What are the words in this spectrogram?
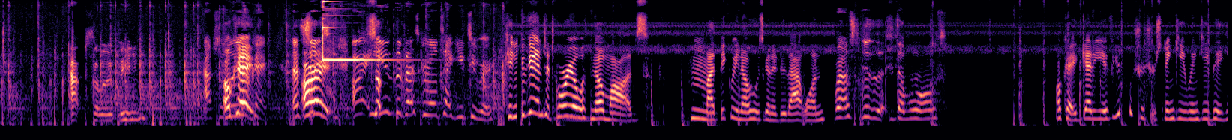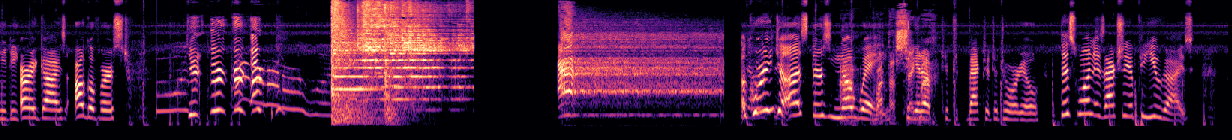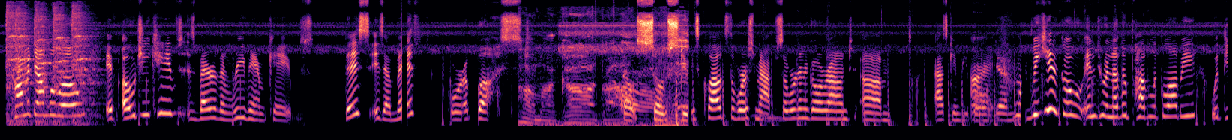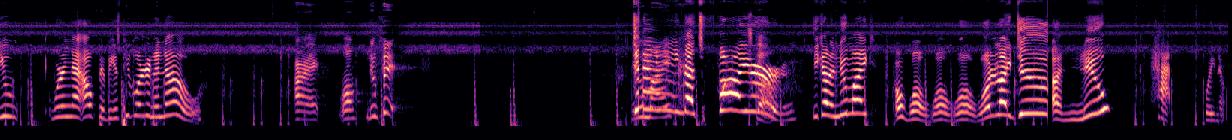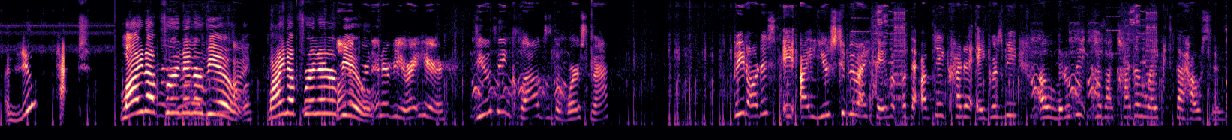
Absolutely. Absolutely. Okay. Okay. That's All it. right. All right. So- he's the best Gorilla Tag YouTuber. Can you get in tutorial with no mods? Hmm, I think we know who's gonna do that one. What else do the double walls? Okay, Getty, if you don't shut your stinky winky piggy dick. Alright, guys, I'll go first. Dude. According to us, there's no Um, way to get up to t- back to tutorial. This one is actually up to you guys. Comment down below if OG Caves is better than Revamp Caves. This is a myth or a bus. Oh my god, bro. That was so stupid. This cloud's the worst map, so we're gonna go around um asking people Alright. again. We can't go into another public lobby with you wearing that outfit because people are gonna know. All right. Well, new fit. New Dang, mic. that's fire! You got a new mic? Oh, whoa, whoa, whoa! What did I do? A new hat. Wait, no, a new hat. Line up for an interview. Line up for an Line up interview. for an interview right here. Do you think Clouds is the worst map? Being honest, it, I used to be my favorite, but the update kind of angers me a little bit because I kind of liked the houses.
